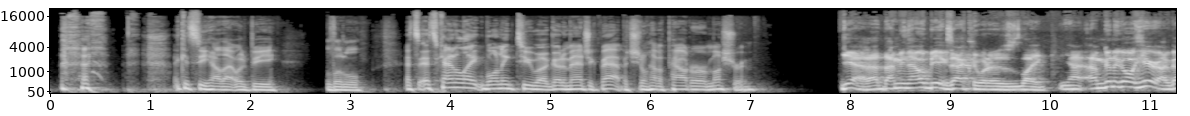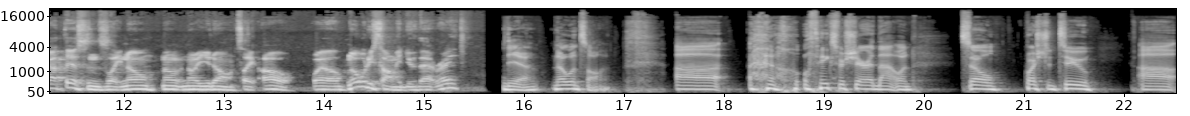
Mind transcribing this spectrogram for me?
I can see how that would be a little. It's it's kind of like wanting to uh, go to Magic Bat, but you don't have a powder or mushroom. Yeah, that, I mean that would be exactly what it was like. Yeah, I'm gonna go here. I've got this, and it's like, no, no, no, you don't. It's like, oh, well, nobody saw me do that, right? Yeah, no one saw it. Uh, well, thanks for sharing that one. So, question two: uh,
